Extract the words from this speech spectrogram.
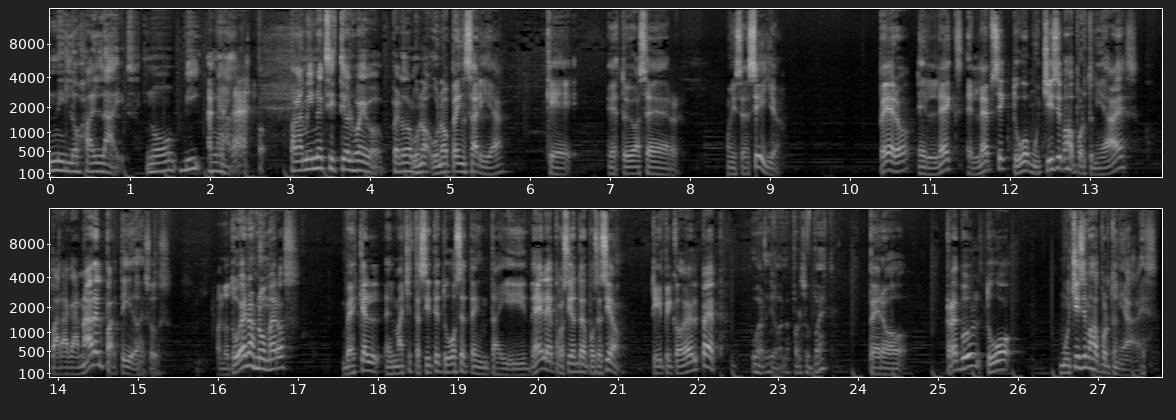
ni los highlights. No vi nada. Para mí no existió el juego, perdón. Uno, uno pensaría que esto iba a ser muy sencillo. Pero el, el Leipzig tuvo muchísimas oportunidades para ganar el partido, Jesús. Cuando tú ves los números, ves que el, Manchester City tuvo 70 y de posesión, típico del Pep. Guardiola, por supuesto. Pero Red Bull tuvo muchísimas oportunidades.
